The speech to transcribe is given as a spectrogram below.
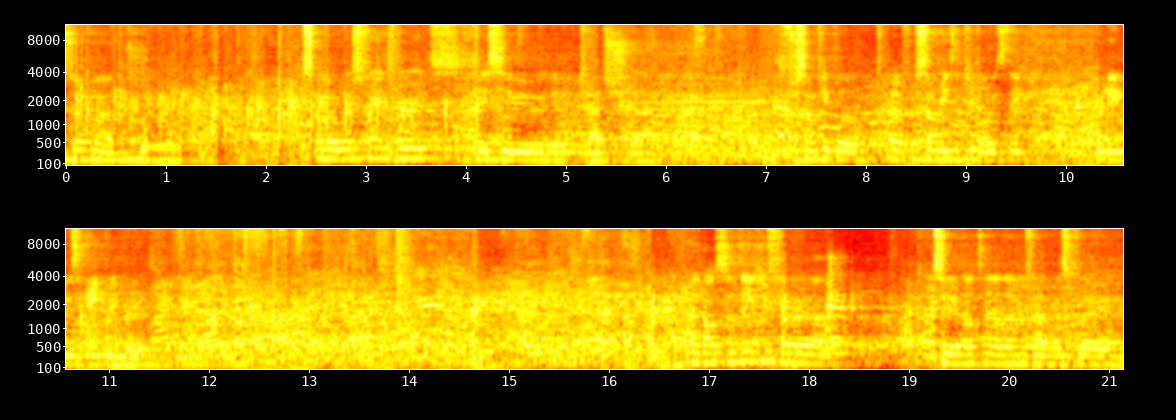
so much. So we're Strange Birds, in case you didn't catch that. For some people, uh, for some reason, people always think my name is Angry Bird. And also thank you for uh, to El Ten Eleven for having us play and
